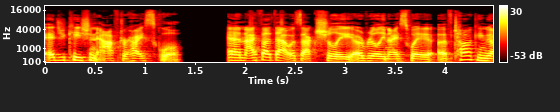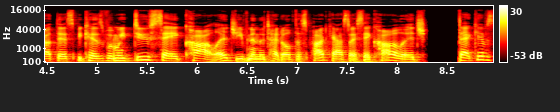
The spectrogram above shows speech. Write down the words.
education after high school. And I thought that was actually a really nice way of talking about this because when we do say college, even in the title of this podcast, I say college, that gives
